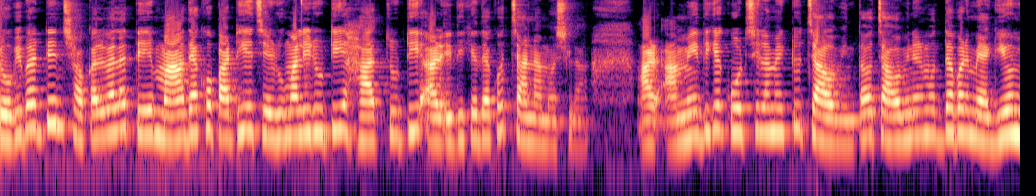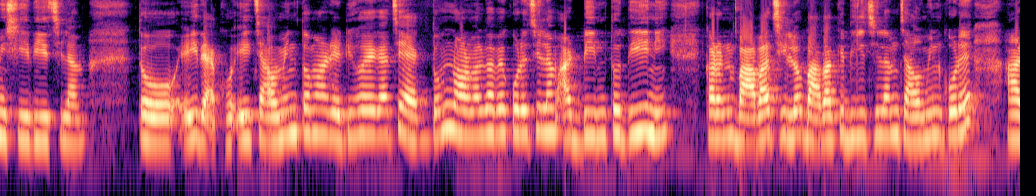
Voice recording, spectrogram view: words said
রবিবার দিন সকালবেলাতে মা দেখো পাঠিয়েছে রুমালি রুটি, হাত রুটি আর এদিকে দেখো চানা মশলা। আর আমি এদিকে করছিলাম একটু চাউমিন, তাও চাউমিনের মধ্যে আবার ম্যাগিও মিশিয়ে দিয়েছিলাম। তো এই দেখো, এই চাউমিন তো আমার রেডি হয়ে গেছে, একদম নর্মালভাবে করেছিলাম, আর ডিম তো দিইনি, কারণ বাবা ছিল, বাবাকে দিয়েছিলাম চাউমিন করে, আর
